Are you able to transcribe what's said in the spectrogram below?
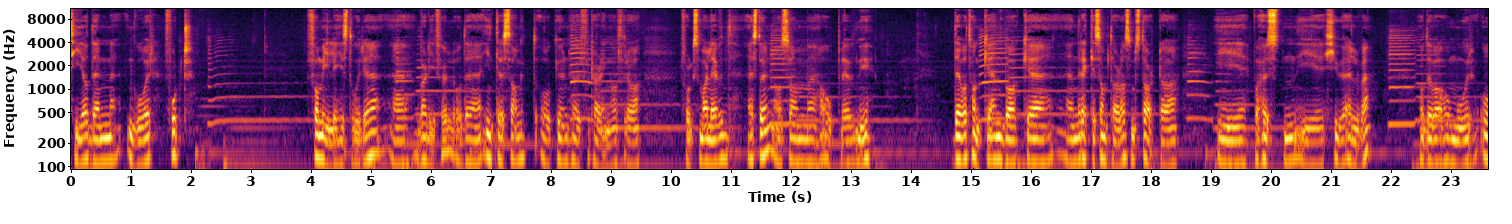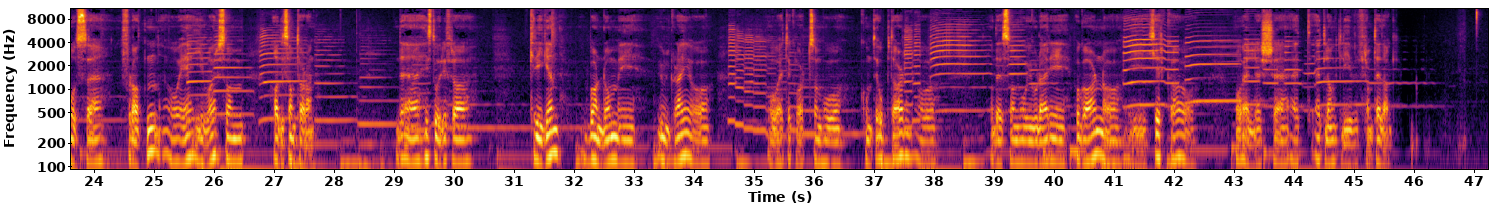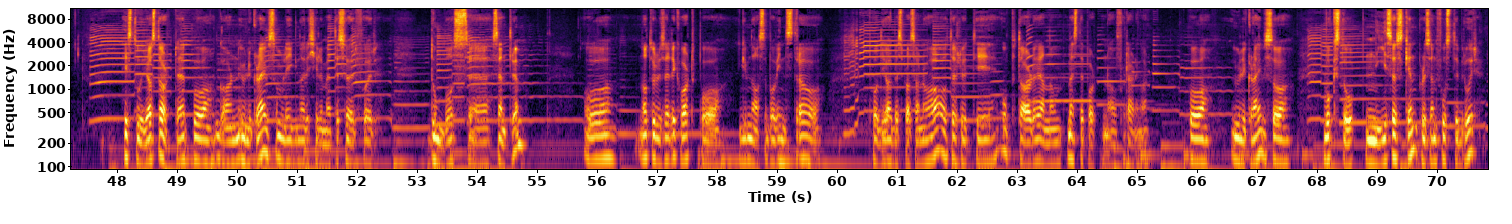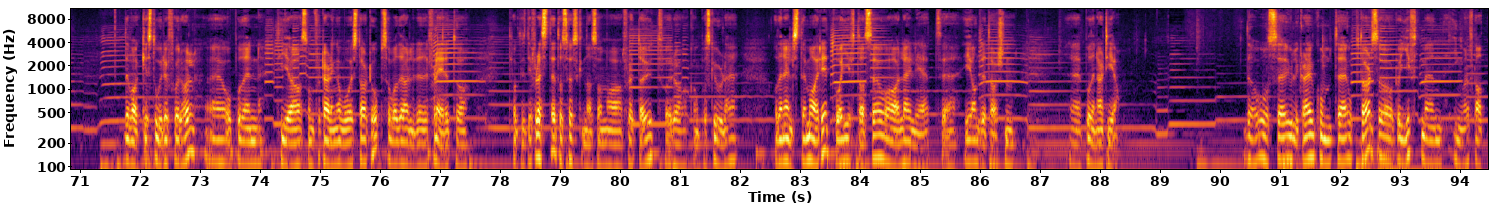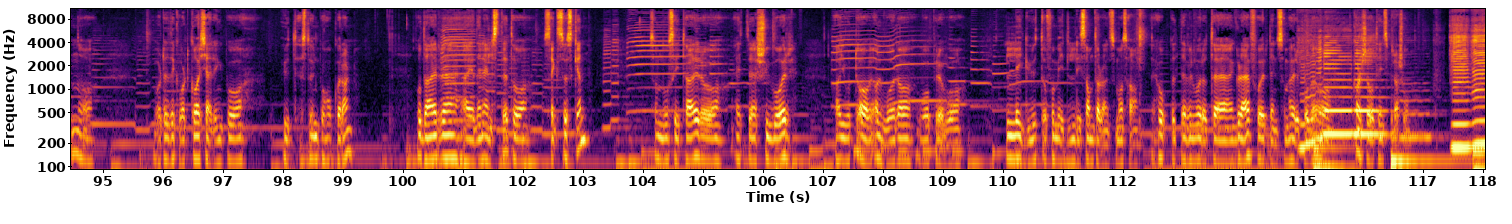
tida den går fort. Familiehistorie er verdifull, og det er interessant å kunne høre fortellinger fra folk som har levd en stund, og som har opplevd mye. Det var tanken bak eh, en rekke samtaler som starta på høsten i 2011. Og det var hun mor Åse Flaten og jeg, Ivar, som hadde samtalene. Det er historie fra krigen, barndom i Ulklei, og, og etter hvert som hun kom til Oppdal, og, og det som hun gjorde der i, på gården og i kirka, og, og ellers et, et, langt liv fram til i dag. Historia starter på gården Ulekleiv, som ligger noen kilometer sør for Dombås eh, sentrum. Og naturligvis etter hvert på gymnaset på Vinstra og på de arbeidsplassene hun har, og til slutt i Oppdal gjennom mesteparten av fortellingene. På Ulekleiv så vokste opp ni søsken pluss en fosterbror. Det var ikke store forhold, eh, og på den tida som fortellinga vår starta opp, så var det allerede flere av faktisk de fleste av søsknene som har flytta ut for å komme på skole. Og den eldste, Marit, hun har gifta seg og har leilighet eh, i andre etasjen på denne tida. Da Åse Ulekleiv kom til Oppdal, så ble hun gift med en Ingvar Flaten og ble etter hvert gardkjerring på utestund på Håkåran. Og der eh, er jeg den eldste av seks søsken, som nå sitter her og etter sju år har gjort alvor av å prøve å legge ut og formidle de samtalene som vi har. Jeg håper det vil være til glede for den som hører på det, og kanskje også til inspirasjon. Mm-hmm.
